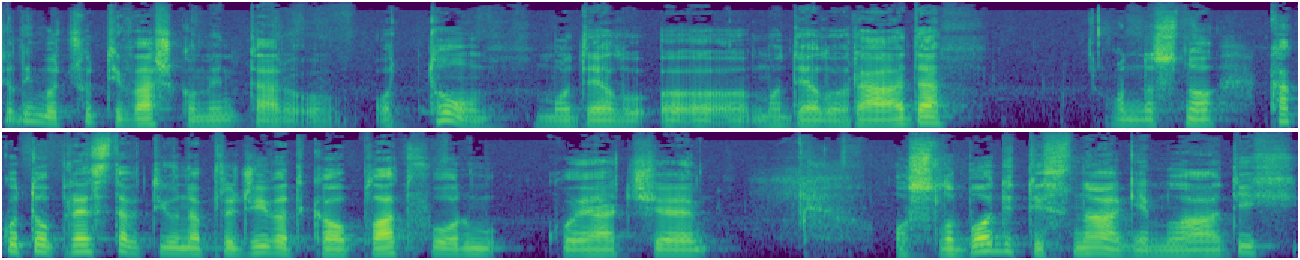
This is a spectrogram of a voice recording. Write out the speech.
Želimo čuti vaš komentar o, o tom modelu, o, modelu rada, odnosno kako to predstaviti i unapređivati kao platformu koja će osloboditi snage mladih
